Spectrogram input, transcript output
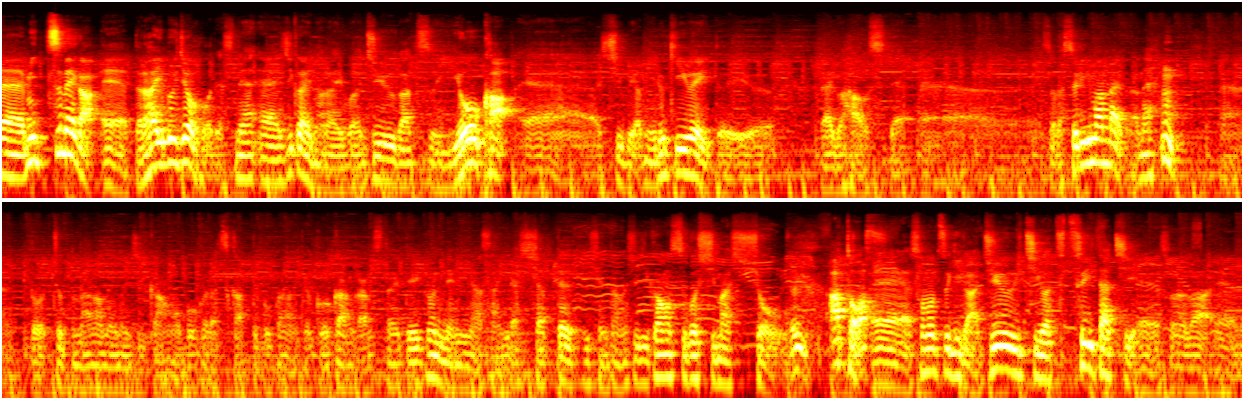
えー、3つ目が、えーと、ライブ情報ですね、えー次回のライブは10月8日、えー渋谷ミルキーウェイというライブハウスで、えーそれはスリーマンライブだね、うん。えとちょっと長めの時間を僕ら使って僕らの曲をガンガン伝えていくんで皆さんいらっしゃって一緒に楽しい時間を過ごしましょう、はい。あと、えーその次が11月1日、えーそれが、え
